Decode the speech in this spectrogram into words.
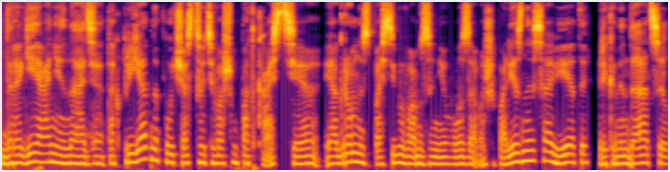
Дорогие Аня и Надя, так приятно поучаствовать в вашем подкасте. И огромное спасибо вам за него, за ваши полезные советы, рекомендации,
